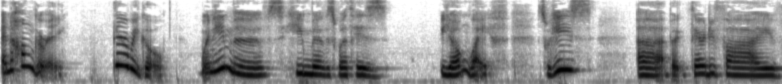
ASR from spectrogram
in Hungary. There we go. When he moves, he moves with his young wife. So he's uh, about 35,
